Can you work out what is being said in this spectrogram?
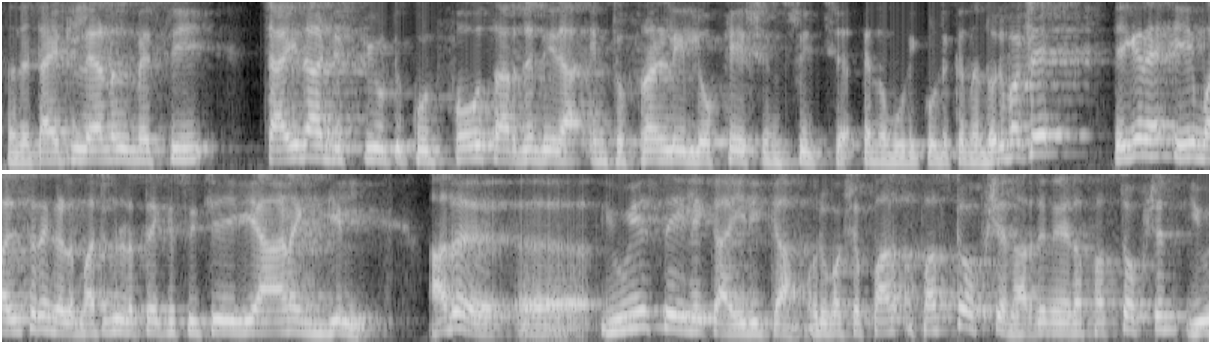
അതിന്റെ title Lionel Messi China dispute could force Argentina in to friendly location switch എന്ന് കൂടി കൊടുക്കുന്നുണ്ട്. ഒരു പക്ഷേ ഇങ്ങനെ ഈ മത്സരങ്ങൾ മറ്റൊരിടത്തേക്ക് സ്വിച്ച് ചെയ്യുകയാണെങ്കിൽ അത് യു എസ് എയിലേക്കായിരിക്കാം ഒരു പക്ഷെ ഫസ്റ്റ് ഓപ്ഷൻ അർജന്റീനയുടെ first option U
